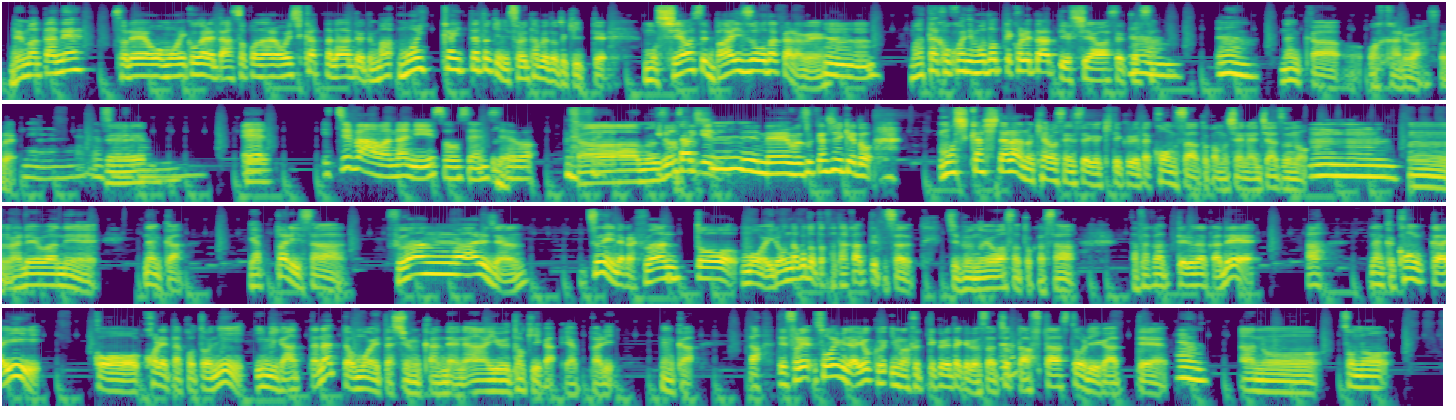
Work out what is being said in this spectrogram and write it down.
で、またね、それを思い焦がれて、あそこのあれ美味しかったなって言って、ま、もう一回行った時にそれ食べた時って、もう幸せ倍増だからね。うん。またここに戻ってこれたっていう幸せとさ、うん。うん。なんかわかるわ、それ。ねえ、それだねえ、一番は何？そう先生は。ああ、広難しいね。難しいけど、もしかしたらあのキャロ先生が来てくれたコンサートかもしれない、ジャズの。うーん。うん、あれはね、なんか、やっぱりさ、不安はあるじゃん？常にだから不安ともういろんなことと戦っててさ、自分の弱さとかさ、戦ってる中で、あ、なんか今回、こう、来れたことに意味があったなって思えた瞬間だよね。ああいう時が、やっぱり。なんか、あ、で、それ、そういう意味ではよく今振ってくれたけどさ、ちょっとアフターストーリーがあって、うん。あのーその、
